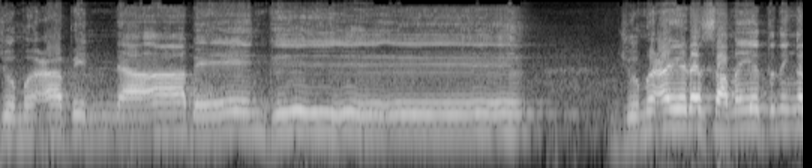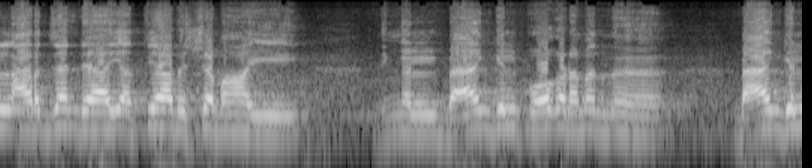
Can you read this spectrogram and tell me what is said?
ജുമുഅ പിന്നാബേങ്ക് ബാങ്ക്. ജുമുഅയുടെ സമയത്ത് നിങ്ങൾ അർജന്റായി അത്യാവശ്യമായി നിങ്ങൾ ബാങ്കിൽ പോകണമെന്ന് ബാങ്കിൽ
